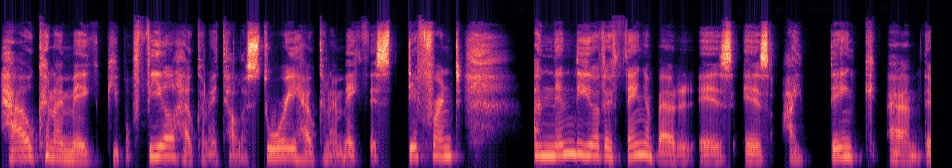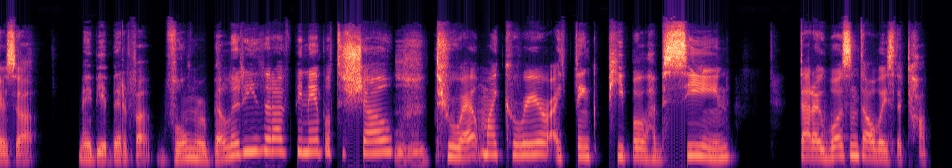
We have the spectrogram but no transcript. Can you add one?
How can I make people feel? How can I tell a story? How can I make this different? And then the other thing about it is, is I think um, there's a maybe a bit of a vulnerability that I've been able to show Mhm. throughout my career. I think people have seen that I wasn't always the top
